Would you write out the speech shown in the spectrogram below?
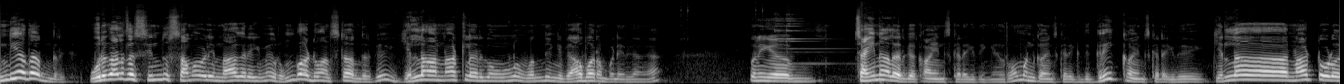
இந்தியா தான் இருந்திருக்கு. ஒரு காலத்தில் சிந்து சமவெளி நாகரிகமே ரொம்ப அட்வான்ஸ்டாக இருந்திருக்கு. எல்லா நாட்டில் இருக்கவங்களும் வந்து இங்கே வியாபாரம் பண்ணியிருக்காங்க. இப்போ நீங்கள் சைனாவில் இருக்க காயின்ஸ் கிடைக்குதுங்க ரோமன் காயின்ஸ் கிடைக்குது கிரீக் காயின்ஸ் கிடைக்குது எல்லா நாட்டோட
